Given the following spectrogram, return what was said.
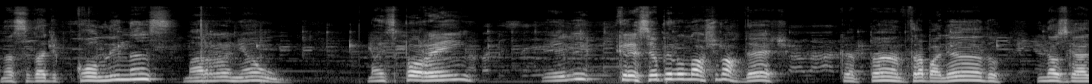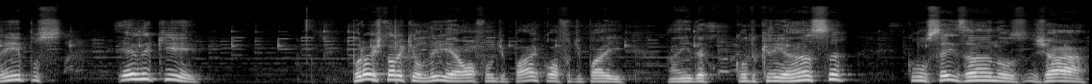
na cidade de Colinas, Maranhão mas porém ele cresceu pelo norte e nordeste, cantando, trabalhando e nos garimpos. Ele que, por uma história que eu li, é órfão de pai, com órfão de pai ainda quando criança, com seis anos já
